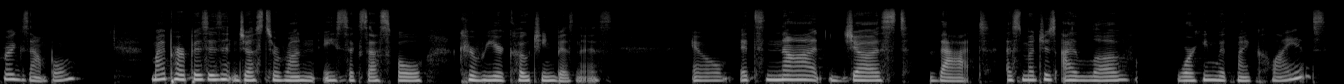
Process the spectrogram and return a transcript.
For example, my purpose isn't just to run a successful career coaching business. You know, it's not just that. As much as I love working with my clients,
